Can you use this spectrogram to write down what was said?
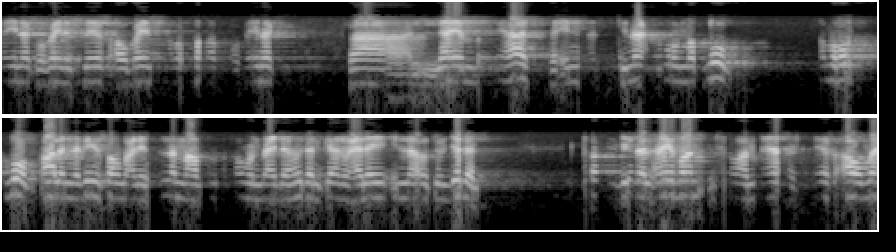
بينك وبين الشيخ أو بين الطلب وبينك. فلا ينبغي هذا فإن الاجتماع أمر مطلوب. أمر مطلوب. قال النبي صلى الله عليه وسلم ما قوم بعد هدى كانوا عليه إلا أوتوا الجدل. الجدل أيضا سواء مع الشيخ أو مع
